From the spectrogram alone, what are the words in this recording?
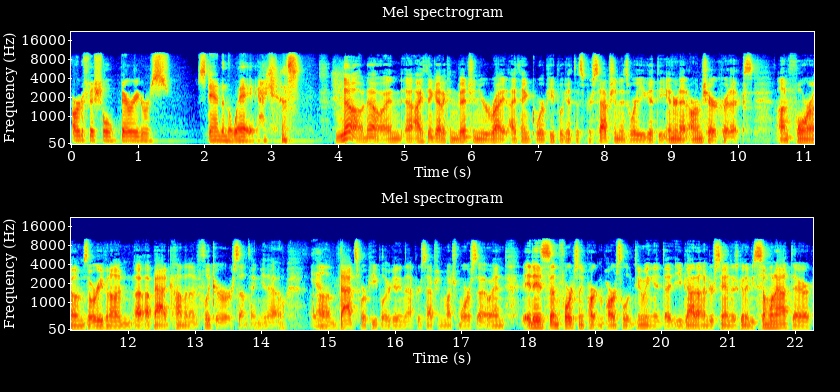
artificial barriers stand in the way. I guess. No, no, and uh, I think at a convention, you're right. I think where people get this perception is where you get the internet armchair critics on forums or even on a, a bad comment on Flickr or something. You know, Yeah. um, that's where people are getting that perception much more so, and it is unfortunately part and parcel of doing it that you got to understand. There's going to be someone out there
